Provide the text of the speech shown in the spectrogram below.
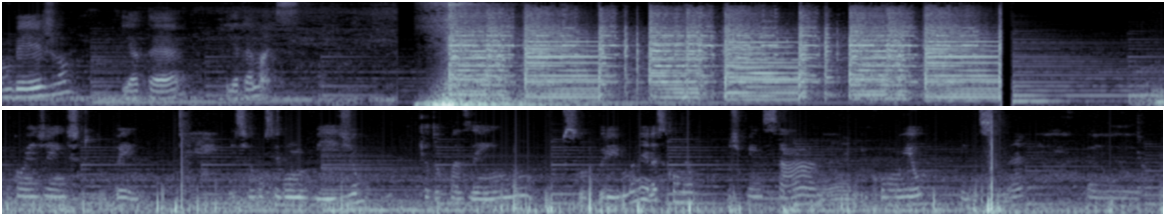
Um beijo e até e até mais. gente, tudo bem? Esse é o segundo vídeo que eu tô fazendo sobre maneiras como eu, de pensar, né? E como eu penso, né? É,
